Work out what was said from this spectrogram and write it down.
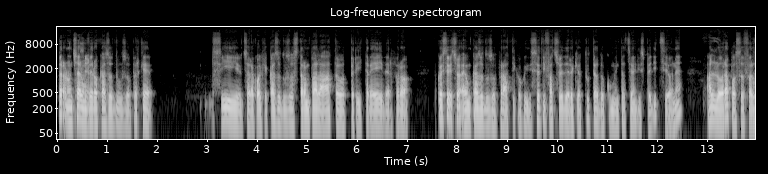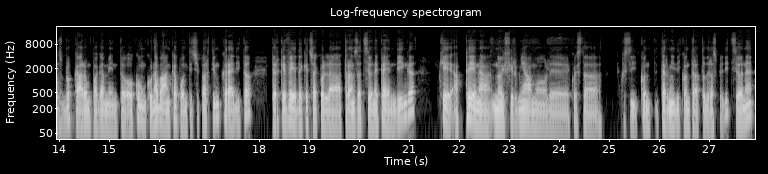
Però non c'era un Sì. vero caso d'uso perché sì, c'era qualche caso d'uso strampalato per i trader, però questo invece è un caso d'uso pratico, quindi se ti faccio vedere che ho tutta la documentazione di spedizione, allora posso far sbloccare un pagamento o comunque una banca può anticiparti un credito perché vede che c'è quella transazione pending che appena noi firmiamo le questa questi con termini di contratto della spedizione,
